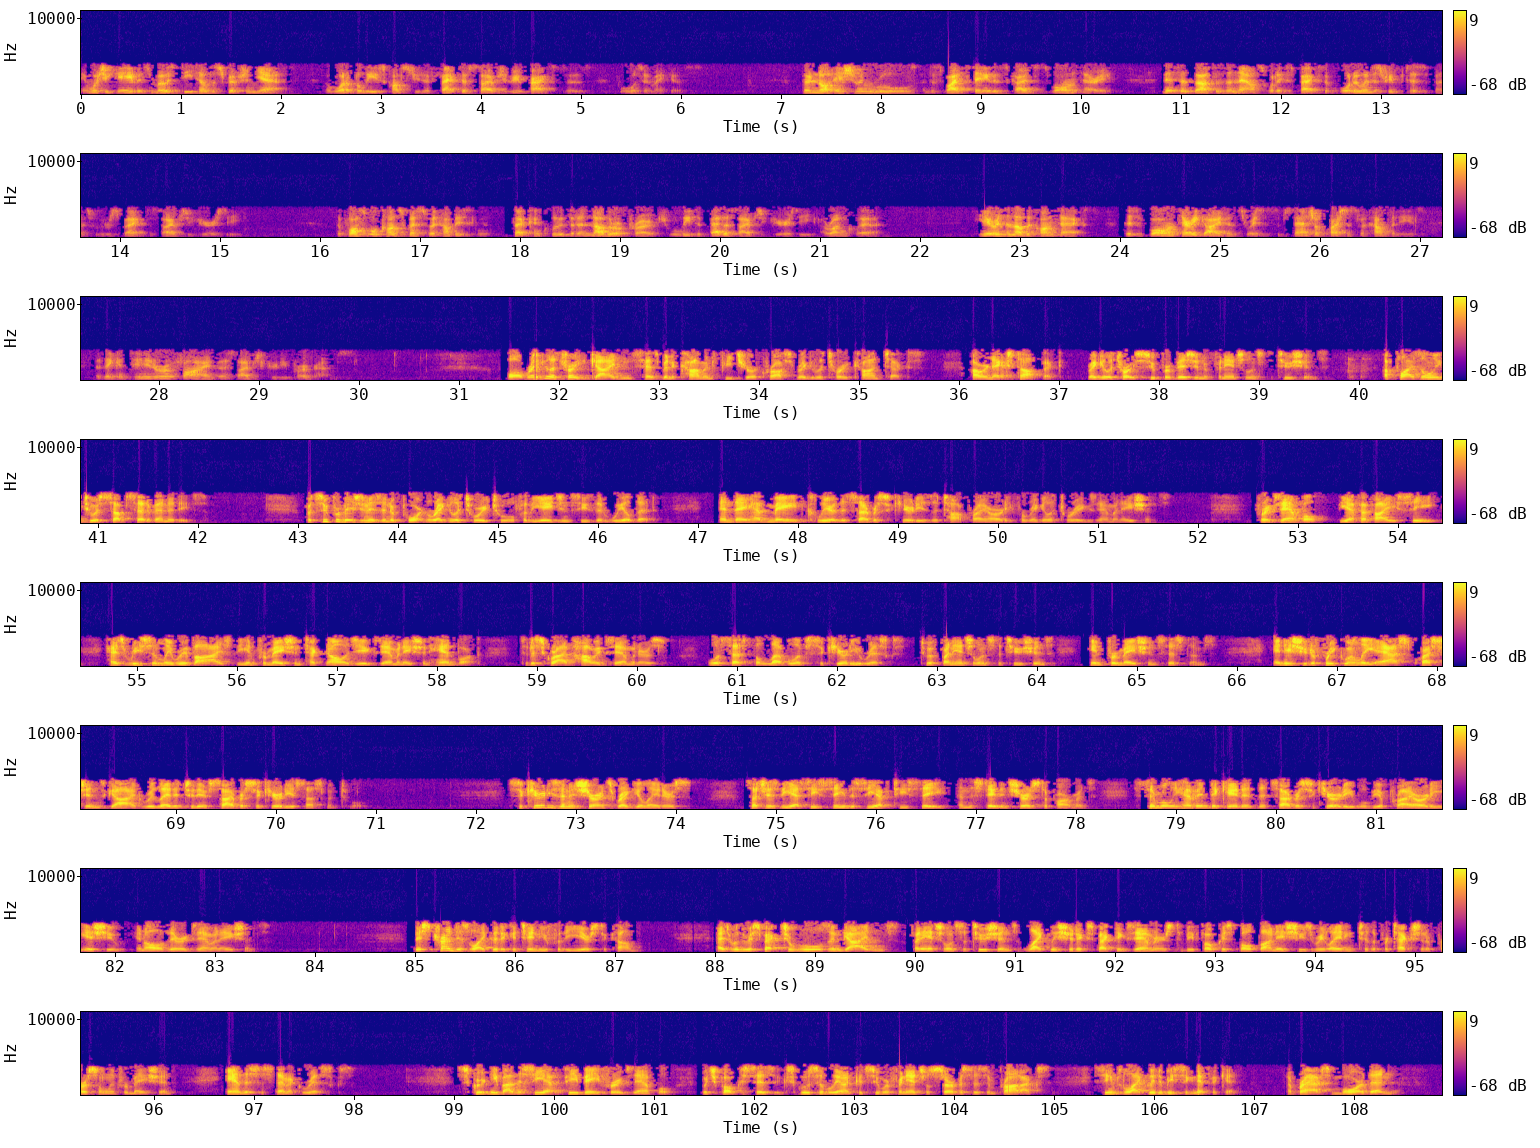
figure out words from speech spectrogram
in which it gave its most detailed description yet of what it believes constitute effective cybersecurity practices for automakers. Though not issuing rules, and despite stating that its guidance is voluntary, NHTSA thus has announced what it expects of auto industry participants with respect to cybersecurity. The possible consequences for companies that conclude that another approach will lead to better cybersecurity are unclear. Here is another context this voluntary guidance raises substantial questions for companies as they continue to refine their cybersecurity programs. While regulatory guidance has been a common feature across regulatory contexts, our next topic, regulatory supervision of financial institutions, applies only to a subset of entities. But supervision is an important regulatory tool for the agencies that wield it, and they have made clear that cybersecurity is a top priority for regulatory examinations. For example, the FFIEC has recently revised the Information Technology Examination Handbook to describe how examiners will assess the level of security risks to a financial institution's information systems and issued a frequently asked questions guide related to their cybersecurity assessment tool. Securities and insurance regulators, such as the SEC, the CFTC, and the state insurance departments, similarly have indicated that cybersecurity will be a priority issue in all of their examinations. This trend is likely to continue for the years to come. As with respect to rules and guidance, financial institutions likely should expect examiners to be focused both on issues relating to the protection of personal information and the systemic risks. Scrutiny by the CFPB, for example, which focuses exclusively on consumer financial services and products, seems likely to be significant, and perhaps more than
